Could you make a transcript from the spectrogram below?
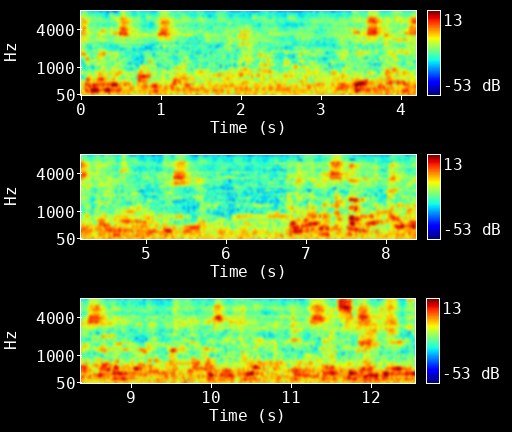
tremendous onslaught. This is a moral issue. The lawless state of our southern border is a threat to the safety, security,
